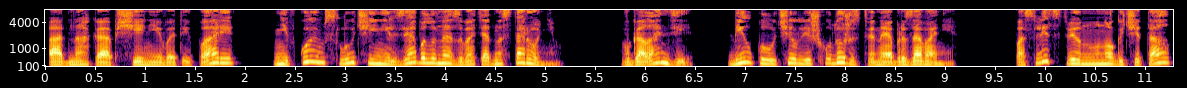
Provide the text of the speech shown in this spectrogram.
Однако общение в этой паре ни в коем случае нельзя было назвать односторонним. В Голландии Билл получил лишь художественное образование. Впоследствии он много читал,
